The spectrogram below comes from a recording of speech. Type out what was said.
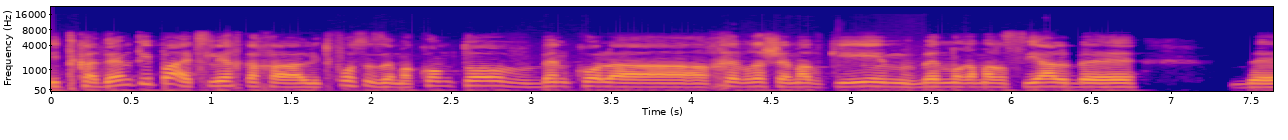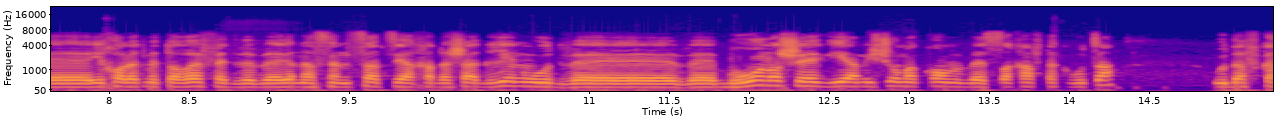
התקדם טיפה, הצליח ככה לתפוס איזה מקום טוב בין כל החבר'ה שהם מבקיעים, בין מרסיאל ב... ביכולת מטורפת ובין הסנסציה החדשה גרינווד ו... וברונו שהגיע משום מקום וסחף את הקבוצה. הוא דווקא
